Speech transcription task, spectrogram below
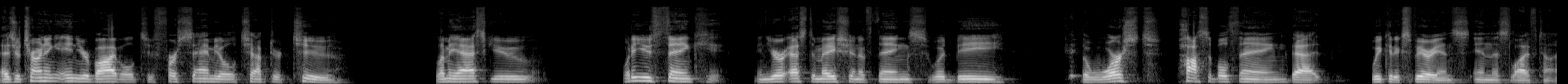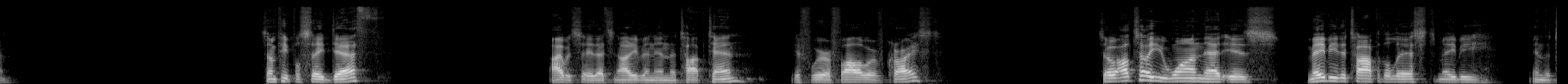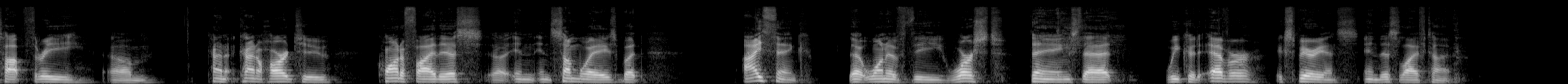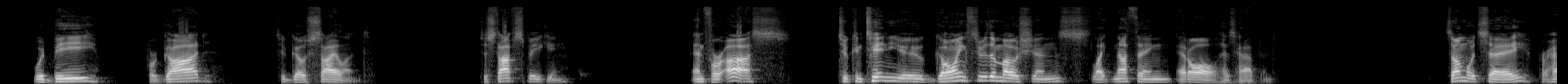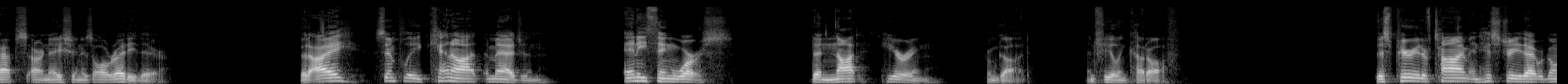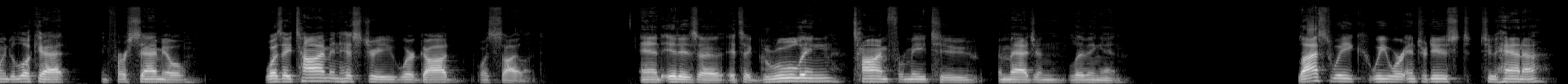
As you're turning in your Bible to 1 Samuel chapter 2, let me ask you what do you think, in your estimation of things, would be the worst possible thing that we could experience in this lifetime? Some people say death. I would say that's not even in the top 10 if we're a follower of Christ. So I'll tell you one that is maybe the top of the list, maybe in the top three. Kind of kind of hard to quantify this uh, in in some ways, but I think that one of the worst things that we could ever experience in this lifetime would be for God to go silent, to stop speaking, and for us to continue going through the motions like nothing at all has happened. Some would say perhaps our nation is already there. But I simply cannot imagine anything worse than not hearing from God and feeling cut off. This period of time in history that we're going to look at in 1 Samuel was a time in history where God was silent and it is a it's a grueling time for me to imagine living in. Last week we were introduced to Hannah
